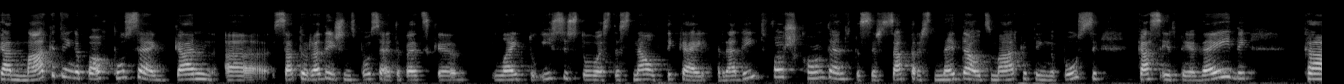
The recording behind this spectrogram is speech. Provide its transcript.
gan mārketinga pusē, gan uh, satura radīšanas pusē, tāpēc ka, lai tu izsistos, tas nav tikai radīt foršu kontekstu, tas ir saprast nedaudz mārketinga pusi, kas ir tie veidi, kā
